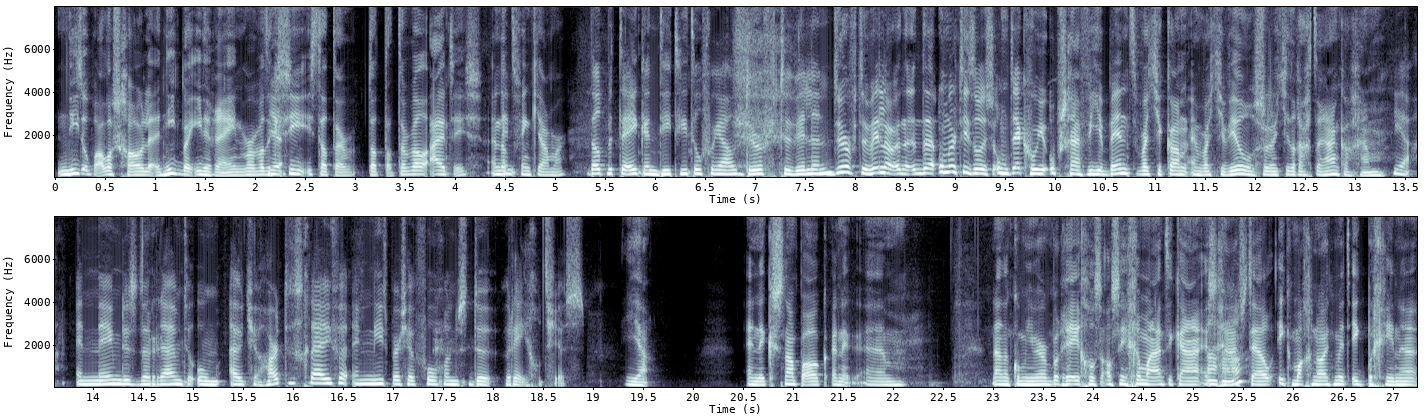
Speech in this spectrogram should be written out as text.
niet op alle scholen en niet bij iedereen. Maar wat ik Ja. zie is dat, er, dat dat er wel uit is. En dat En- vind ik jammer. Dat betekent die titel voor jou, durf te willen. Durf te willen. De ondertitel is ontdek hoe je opschrijft wie je bent, wat je kan en wat je wil. Zodat je erachteraan kan gaan. Ja, en neem dus de ruimte om uit je hart te schrijven en niet per se volgens de regeltjes. Ja. En ik snap ook, en ik, ehm, nou dan kom je weer bij regels als in grammatica en Aha. schrijfstijl. Ik mag nooit met ik beginnen.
